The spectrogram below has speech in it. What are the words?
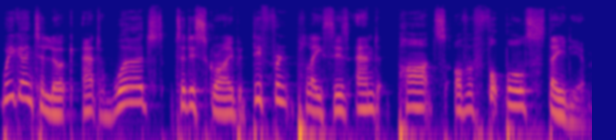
We're going to look at words to describe different places and parts of a football stadium.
